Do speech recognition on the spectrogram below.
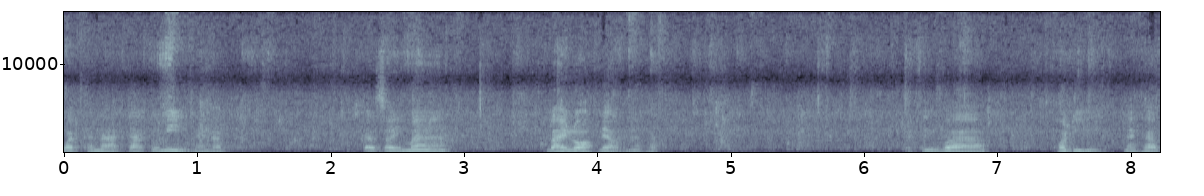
วัดขนาจากตัวนี้นะครับแต่ใส่มาหลายรอบแล้วนะครับถือว่าพอดีนะครับ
